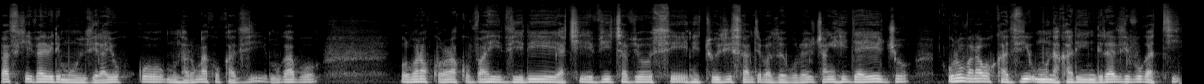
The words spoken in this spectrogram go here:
paske vyari biri mu nzira yuko umuntu aronka ako kazi mugabo urabona korona kuva aho iviri yaciye ivyica vyose ntituzi sante bazobura ejo canke hirya y'ejo. Urumva nako kazi umuntu akarindira zivuga ati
